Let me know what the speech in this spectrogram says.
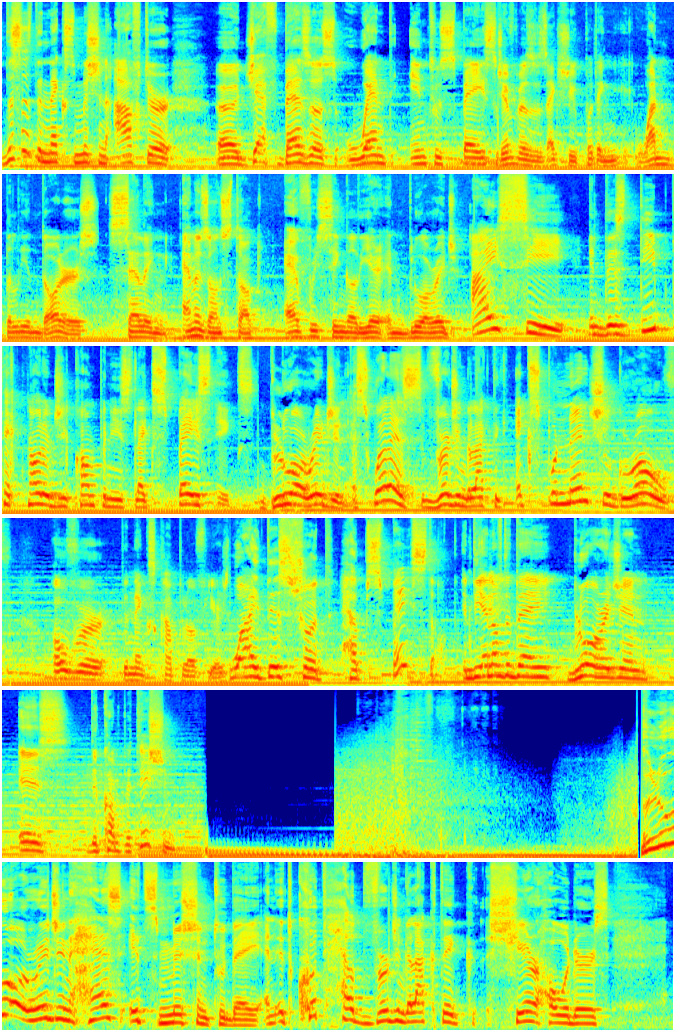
This is the next mission after uh, Jeff Bezos went into space. Jeff Bezos is actually putting $1 billion selling Amazon stock every single year in Blue Origin. I see in these deep technology companies like SpaceX, Blue Origin, as well as Virgin Galactic exponential growth over the next couple of years. Why this should help space stock? In the end of the day, Blue Origin is the competition Blue Origin has its mission today and it could help Virgin Galactic shareholders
